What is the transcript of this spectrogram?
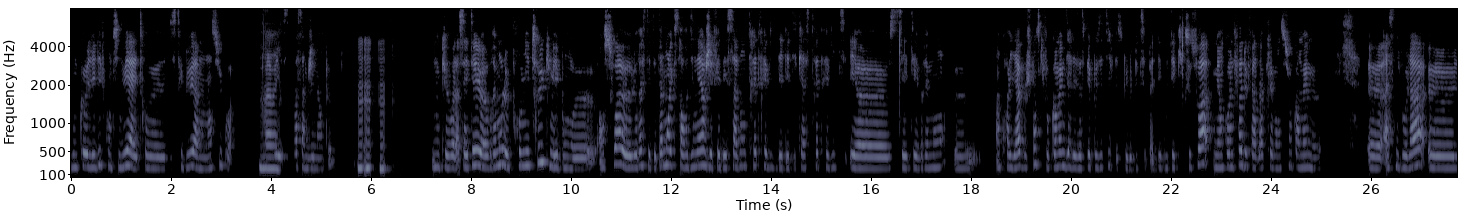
Donc, euh, les livres continuaient à être euh, distribués à mon insu, quoi. Et ça, ça me gênait un peu. Mmh, mmh, mmh. Donc, euh, voilà, ça a été vraiment le premier truc, mais bon, en soi, le reste était tellement extraordinaire. J'ai fait des salons très, très vite, des dédicaces très, très vite, et c'était vraiment incroyable. Je pense qu'il faut quand même dire les aspects positifs, parce que le but, c'est pas de dégoûter qui que ce soit, mais encore une fois, de faire de la prévention quand même à ce niveau-là. Euh,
